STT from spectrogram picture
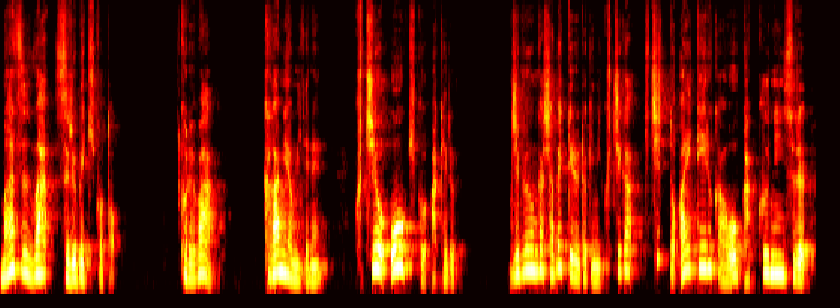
まずはするべきこと。これは、鏡を見てね、口を大きく開ける。自分が喋っている時に口がきちっと開いているかを確認する。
